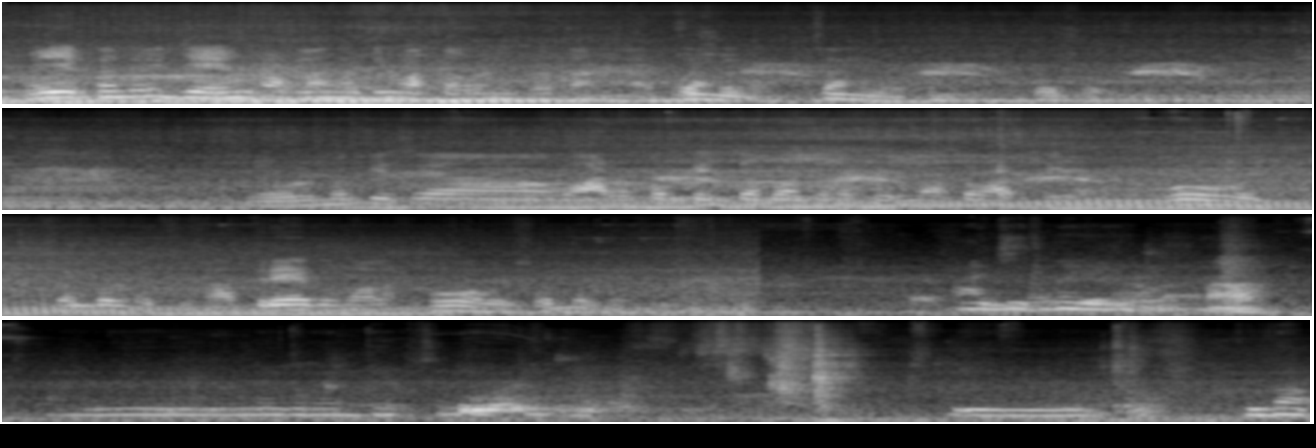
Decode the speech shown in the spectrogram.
म्हणजे एकंदरीत जयंत पाटलांसाठी वातावरण इथं चांगलं आहे चांगलं पोषक. चांगलं आहे. पोषक. आणि निवडणुकीचं वारं पण त्यांच्या बाजूने फिरलं असं वाटतं हो हो शंभर टक्के खात्री आहे तुम्हाला हो हो शंभर टक्के अजित भैया हा आणि नगराध्यक्ष होते. हम्म, बाप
